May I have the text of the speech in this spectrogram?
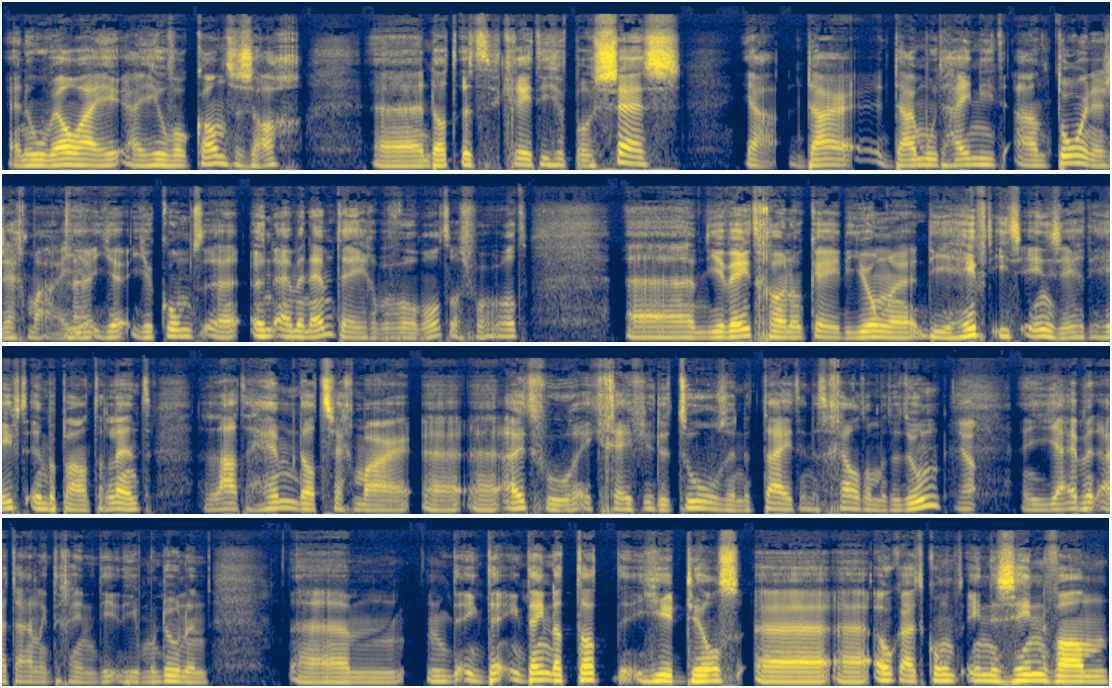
en hoewel hij, hij heel veel kansen zag, eh, dat het creatieve proces, ja, daar, daar moet hij niet aan tornen, zeg maar. Nee. Je, je, je komt eh, een M&M tegen bijvoorbeeld, als voorbeeld. Eh, je weet gewoon, oké, die jongen die heeft iets in zich, die heeft een bepaald talent. Laat hem dat zeg maar eh, eh, uitvoeren. Ik geef je de tools en de tijd en het geld om het te doen. Ja. En jij bent uiteindelijk degene die, die het moet doen. En ehm, ik, denk, ik denk dat dat hier deels eh, ook uitkomt in de zin van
